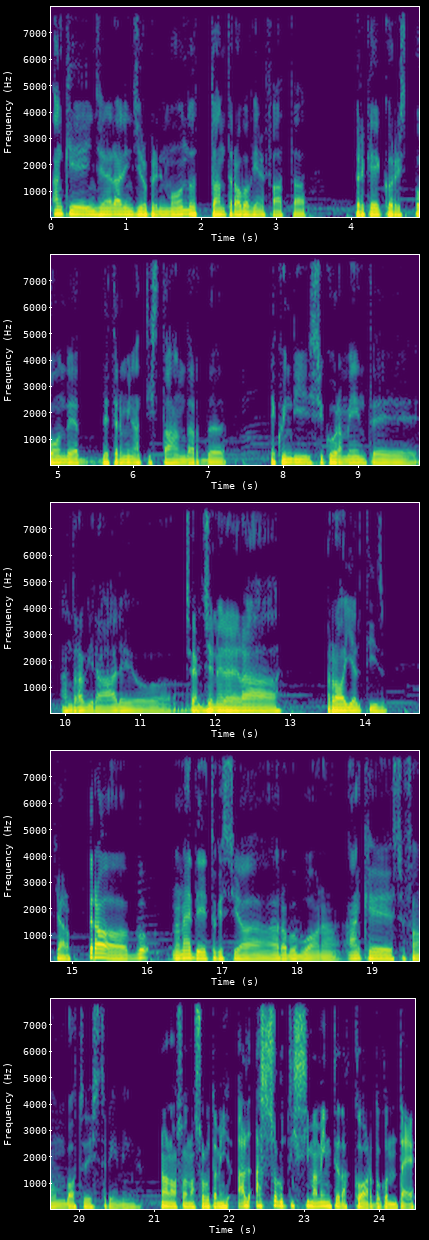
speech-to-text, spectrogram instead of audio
anche in generale in giro per il mondo, tanta roba viene fatta perché corrisponde a determinati standard e quindi sicuramente andrà virale o Sì. genererà royalties. Chiaro. Però boh, non è detto che sia roba buona, anche se fa un botto di streaming. No, no, sono assolutamente, assolutissimamente d'accordo con te.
